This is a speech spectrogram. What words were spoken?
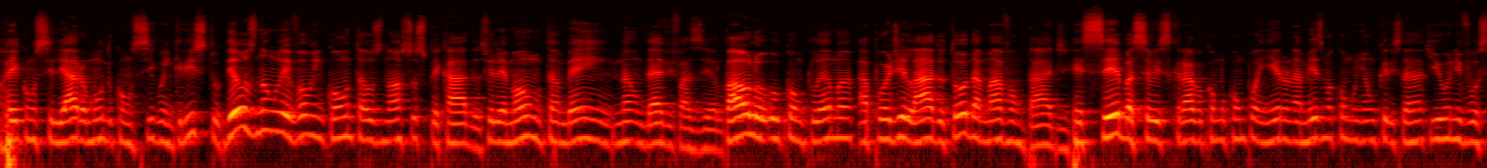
reconciliar o mundo consigo em Cristo, Deus não levou em conta os nossos pecados. Filemão também não deve fazê-lo. Paulo o conclama a pôr de lado toda má vontade. Receba seu escravo como companheiro na mesma comunhão cristã que une você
